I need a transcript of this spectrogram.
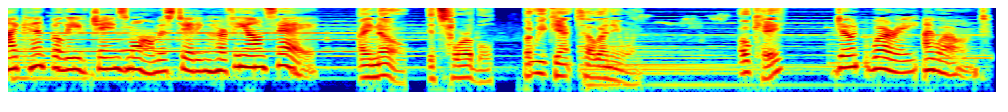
I can't believe Jane's mom is dating her fiance. I know, it's horrible, but we can't tell anyone. Okay? Don't worry, I won't.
